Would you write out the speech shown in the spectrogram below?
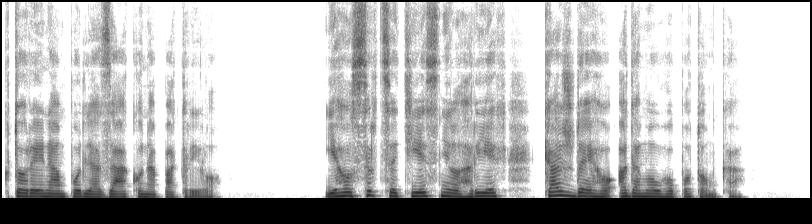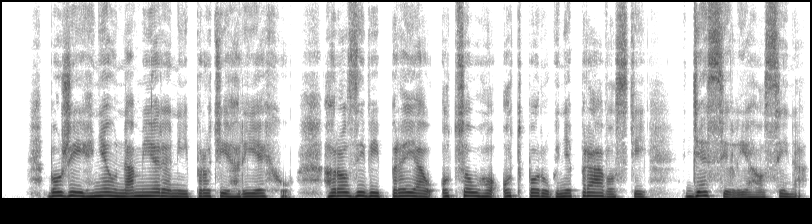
ktoré nám podľa zákona patrilo. Jeho srdce tiesnil hriech každého Adamovho potomka. Boží hnev namierený proti hriechu, hrozivý prejav otcovho odporu k neprávosti, desil jeho syna.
